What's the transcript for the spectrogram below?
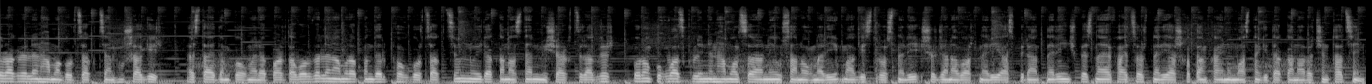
ստորագրել են համագործակցության հուշագիր։ Ըստ այդմ կողմերը պարտավորվել են ամրապնդել փոխգործակցությունն ու իրականացնել մի շարք ծրագրեր, որոնք ուղղված կլինեն համալսարանի ուսանողների, մագիստրոսների, շրջանավարտների, ասպիրանտների, ինչպես նաև հայցորդների աշխատանքային ու մասնագիտական առաջընթացին։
